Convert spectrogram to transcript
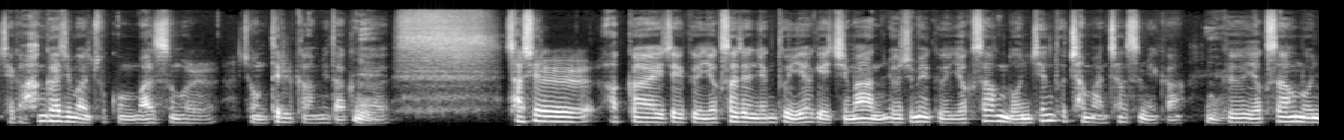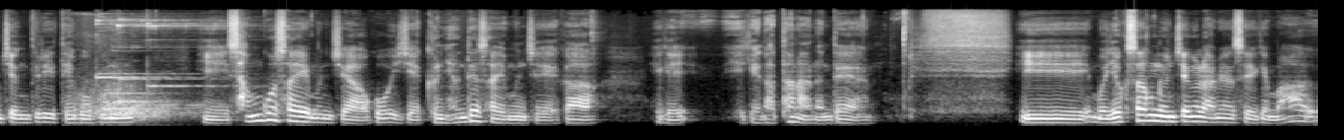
제가 한 가지만 조금 말씀을 좀 드릴까 합니다. 그 네. 사실 아까 이제 그 역사 전쟁도 이야기했지만 요즘에 그 역사학 논쟁도 참 많지 않습니까? 네. 그 역사학 논쟁들이 대부분 이 상고사의 문제하고 이제 근현대사의 문제가 이게 이게 나타나는데 이 뭐 역사학 논쟁을 하면서 이게 막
